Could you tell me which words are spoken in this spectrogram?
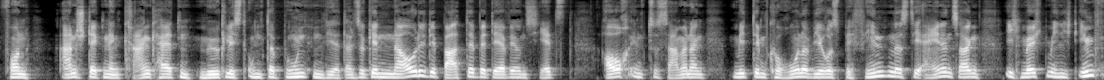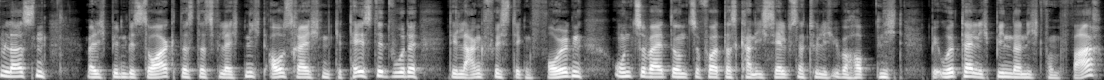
von ansteckenden Krankheiten möglichst unterbunden wird. Also genau die Debatte, bei der wir uns jetzt auch im Zusammenhang mit dem Coronavirus befinden, dass die einen sagen, ich möchte mich nicht impfen lassen, weil ich bin besorgt, dass das vielleicht nicht ausreichend getestet wurde, die langfristigen Folgen und so weiter und so fort. Das kann ich selbst natürlich überhaupt nicht beurteilen. Ich bin da nicht vom Fach.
